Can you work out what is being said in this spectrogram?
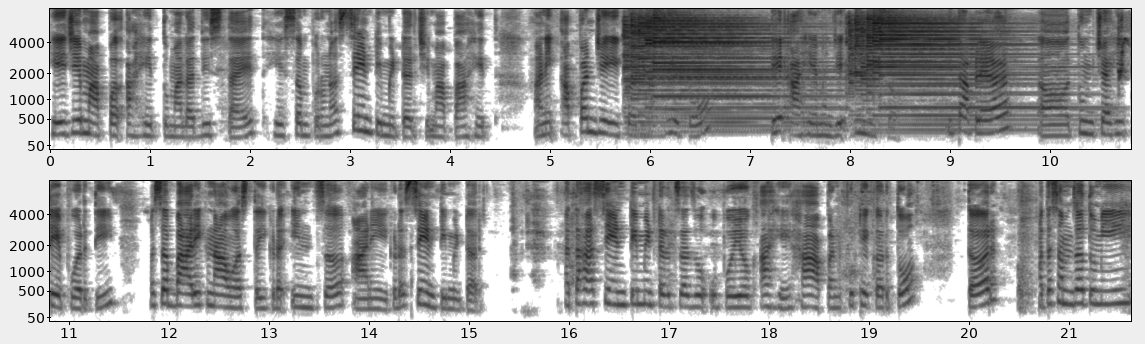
हे जे मापं आहेत तुम्हाला दिसत आहेत हे संपूर्ण सेंटीमीटरची मापं आहेत. आणि आपण जे इकडनं घेतो ते आहे म्हणजे इंच. इथं आपल्याला तुमच्याही टेपवरती असं बारीक नाव असतं इकडं इंच आणि इकडं सेंटीमीटर. आता हा सेंटीमीटरचा जो उपयोग आहे हा आपण कुठे करतो? तर आता समजा तुम्ही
